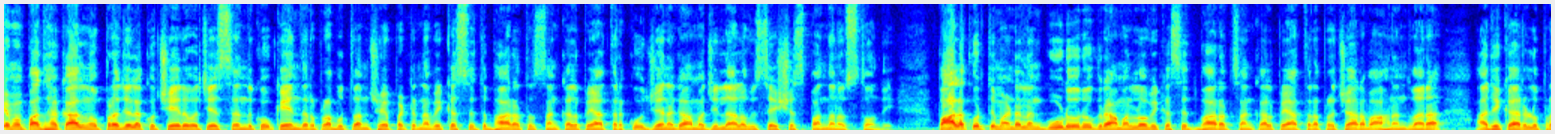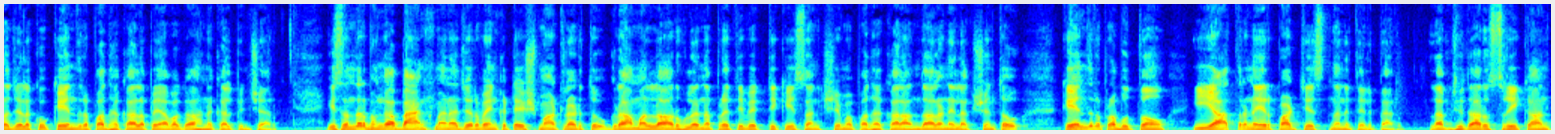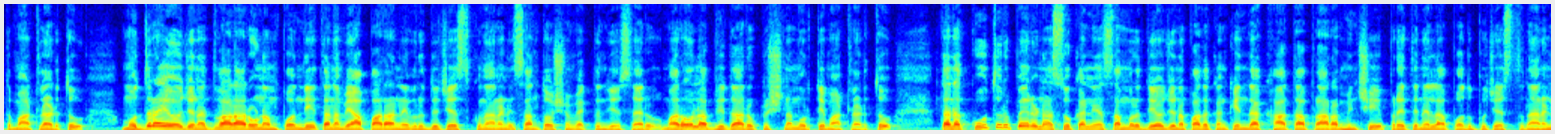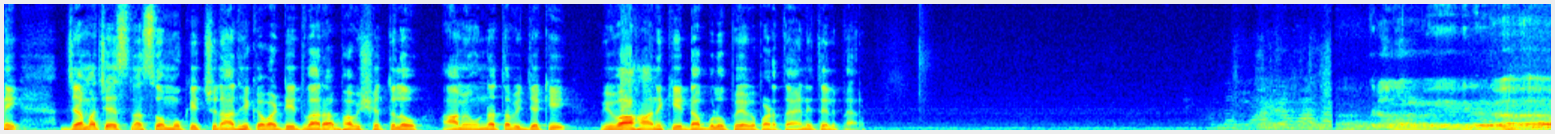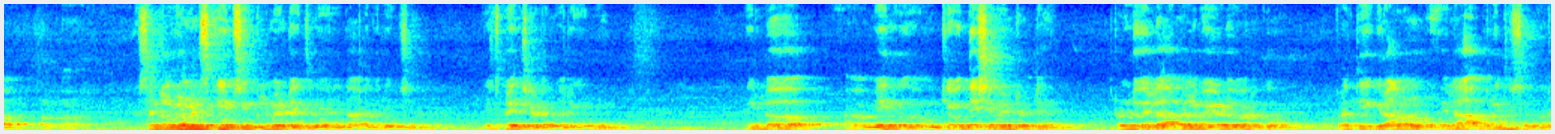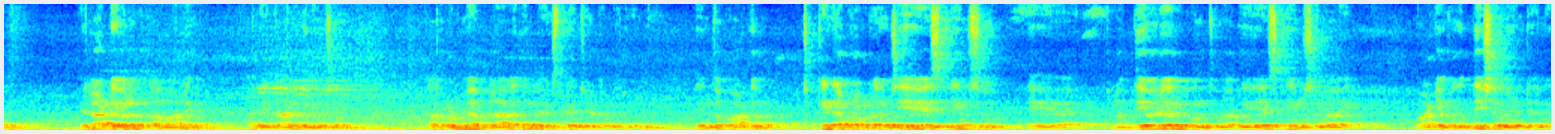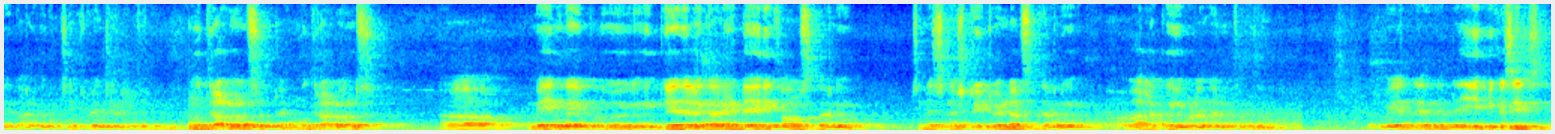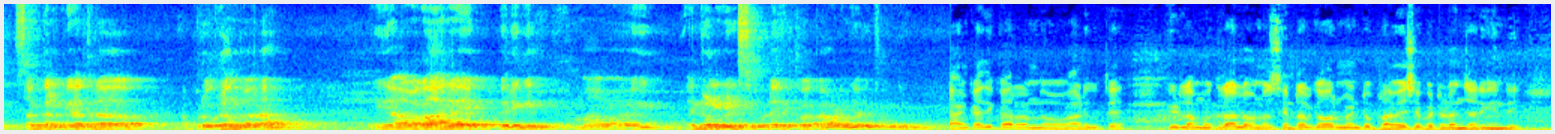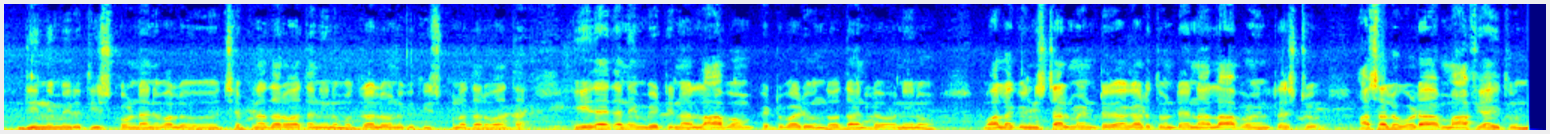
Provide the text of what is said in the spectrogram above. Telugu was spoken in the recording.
సంక్షేమ పథకాలను ప్రజలకు చేరువ చేసేందుకు కేంద్ర ప్రభుత్వం చేపట్టిన వికసిత్ భారత్ సంకల్ప యాత్రకు జనగామ జిల్లాలో విశేష స్పందన వస్తోంది. పాలకుర్తి మండలం గూడూరు గ్రామంలో వికసిత్ భారత్ సంకల్ప యాత్ర ప్రచార వాహనం ద్వారా అధికారులు ప్రజలకు కేంద్ర పథకాలపై అవగాహన కల్పించారు. ఈ సందర్భంగా బ్యాంక్ మేనేజర్ వెంకటేష్ మాట్లాడుతూ గ్రామంలో అర్హులైన ప్రతి వ్యక్తికి సంక్షేమ పథకాలు అందాలనే లక్ష్యంతో కేంద్ర ప్రభుత్వం ఈ యాత్రను ఏర్పాటు చేస్తుందని తెలిపారు. లబ్ధిదారు శ్రీకాంత్ మాట్లాడుతూ ముద్ర యోజన ద్వారా రుణం పొంది తన వ్యాపారాన్ని వృద్ధి చేసుకున్నానని సంతోషం వ్యక్తం చేశారు. మరో లబ్ధిదారు కృష్ణమూర్తి మాట్లాడుతూ తన కూతురు పేరున సుకన్య సమృద్ధి యోజన పథకం కింద ఖాతా ప్రారంభించి ప్రతి నెల పొదుపు చేస్తున్నారని జమ చేసిన సొమ్ముకి ఇచ్చిన అధిక వడ్డీ ద్వారా భవిష్యత్తులో ఆమె ఉన్నత విద్యకి వివాహానికి డబ్బులు ఉపయోగపడతాయని తెలిపారు గ్రామాలలో ఏ విధంగా ఆ, సెంట్రల్ గవర్నమెంట్ స్కీమ్స్ ఇంప్లిమెంట్ అవుతున్నాయనే దాని గురించి ఎక్స్ప్లెయిన్ చేయడం జరిగింది. దీనిలో మెయిన్ ముఖ్య ఉద్దేశం ఏంటంటే రెండు వేల నలభై ఏడు వరకు ప్రతి గ్రామం ఎలా అభివృద్ధి చెందాలి ఎలా డెవలప్ కావాలి అనే దాని గురించి ఒక రోడ్ మ్యాప్ లాగా దీన్ని ఎక్స్ప్లెయిన్ చేయడం జరిగింది. దీంతో పాటు కేంద్ర ప్రభుత్వం నుంచి ఏ ఏ స్కీమ్స్ ఏ లబ్ధి ఎవరెవరు పొందుతున్నారు ఏ ఏ స్కీమ్స్ ఉన్నాయి వాటి యొక్క ఉద్దేశం ఏంటి అనే దాని గురించి ఎక్స్ప్లెయిన్ చేయడం జరిగింది. ముద్రా లోన్స్ ఉంటాయి. ముద్రా లోన్స్ మెయిన్గా ఇప్పుడు గేదెలకు కానీ డైరీ ఫార్మ్స్ కానీ చిన్న చిన్న స్ట్రీట్ వెండర్స్ కానీ వాళ్ళకు ఇవ్వడం జరుగుతుంది. మెయిన్గా ఏంటంటే ఈ వికసిత్ సంకల్ప యాత్ర ప్రోగ్రాం ద్వారా ఈ అవగాహన పెరిగి మా ఎన్రోల్మెంట్స్ కూడా ఎక్కువ కావడం జరుగుతుంది. బ్యాంక్ అధికారులను అడిగితే ఇట్లా ముద్రా లోన్ సెంట్రల్ గవర్నమెంట్ ప్రవేశపెట్టడం జరిగింది. దీన్ని మీరు తీసుకోండి అని వాళ్ళు చెప్పిన తర్వాత నేను ముద్రా లోన్కి తీసుకున్న తర్వాత ఏదైతే నేను పెట్టిన లాభం పెట్టుబడి ఉందో దాంట్లో నేను వాళ్ళకి ఇన్స్టాల్మెంట్గా కడుతుంటే నా లాభం ఇంట్రెస్ట్ అసలు కూడా మాఫీ అవుతుంది.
